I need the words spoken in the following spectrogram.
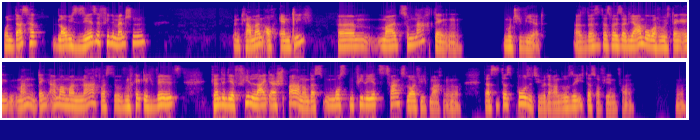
Und das hat, glaube ich, sehr, sehr viele Menschen, in Klammern, auch endlich ähm, mal zum Nachdenken motiviert. Also das ist das, was ich seit Jahren beobachte, wo ich denke, ey, Mann, denk einmal mal nach, was du wirklich willst, könnte dir viel Leid ersparen und das mussten viele jetzt zwangsläufig machen. Das ist das Positive daran, so sehe ich das auf jeden Fall. Ja.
